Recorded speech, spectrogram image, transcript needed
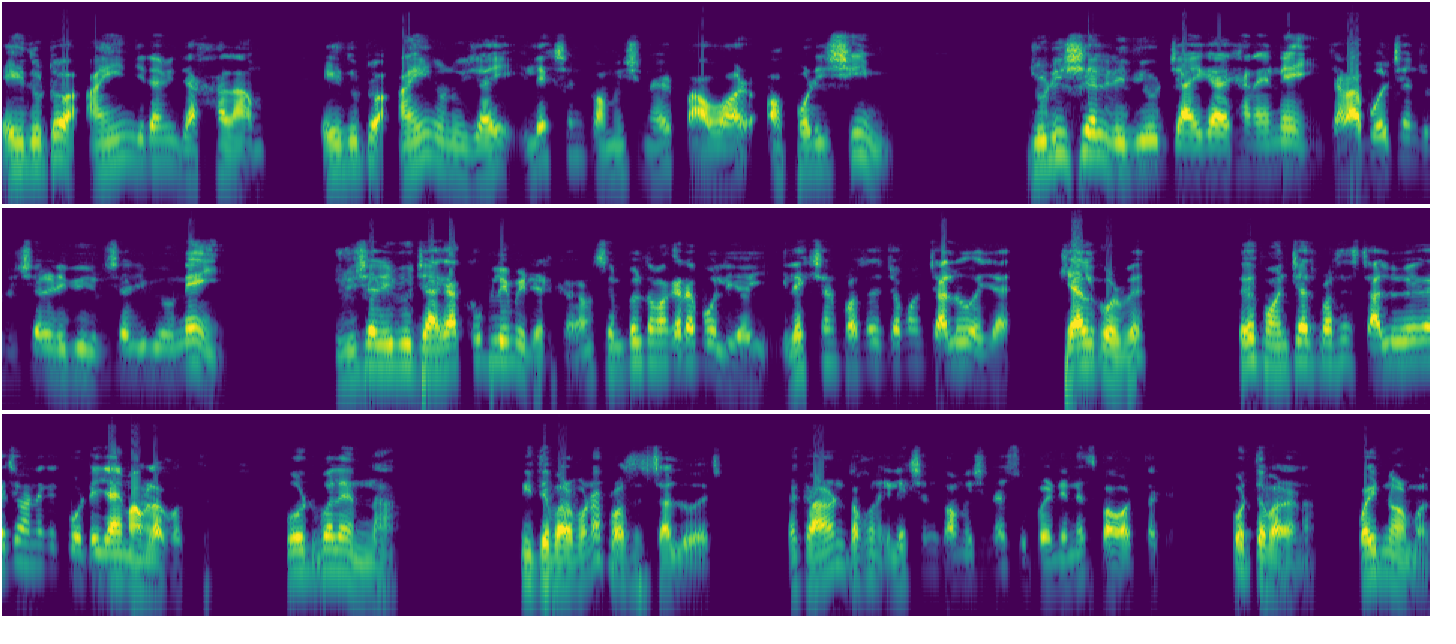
এই দুটো আইন যেটা আমি দেখালাম, এই দুটো আইন অনুযায়ী ইলেকশন কমিশনের পাওয়ার অপরিসীম। জুডিশিয়াল রিভিউর জায়গা এখানে নেই। যারা বলছেন জুডিশিয়াল রিভিউ জুডিশিয়াল রিভিউ নেই। জুডিশিয়াল রিভিউ জায়গা খুব লিমিটেড কারণ সিম্পল তোমাকে এটা বলি, ওই ইলেকশন প্রসেস যখন চালু হয়ে যায়, খেয়াল করবে পঞ্চায়েত প্রসেস চালু হয়ে গেছে, অনেকে কোর্টে যায় মামলা করতে। কোর্ট বলেন না, নিতে পারব না প্রসেস চালু হয়েছে। তার কারণ তখন ইলেকশন কমিশনের সুপারিনটেন্ডেন্স পাওয়ার থাকে, করতে পারে না কোয়াইট নর্মাল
